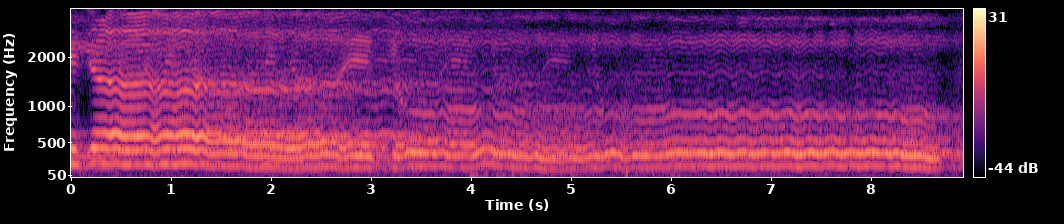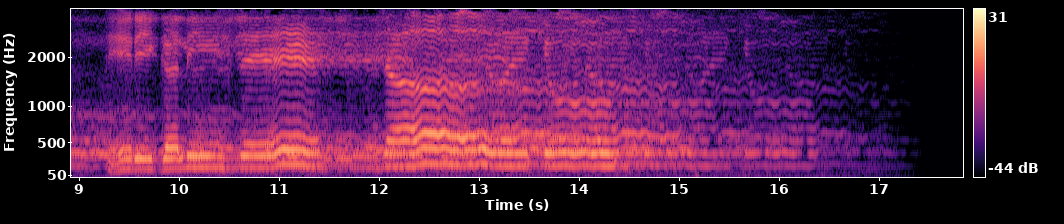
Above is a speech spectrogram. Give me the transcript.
जाए क्यों? तेरी गली से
